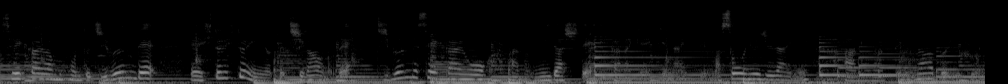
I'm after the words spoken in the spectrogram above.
正解はもうほんと自分で、えー、一人一人によって違うので自分で正解をあの見出していかなきゃいけないっていう、まあ、そういう時代にあのなってるなというふうに、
